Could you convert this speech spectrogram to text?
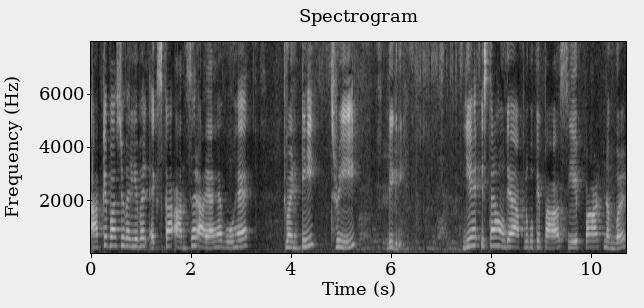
आपके पास जो वेरिएबल एक्स का आंसर आया है, वो है ट्वेंटी थ्री डिग्री। ये इस तरह हो गया आप लोगों के पास। ये part number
